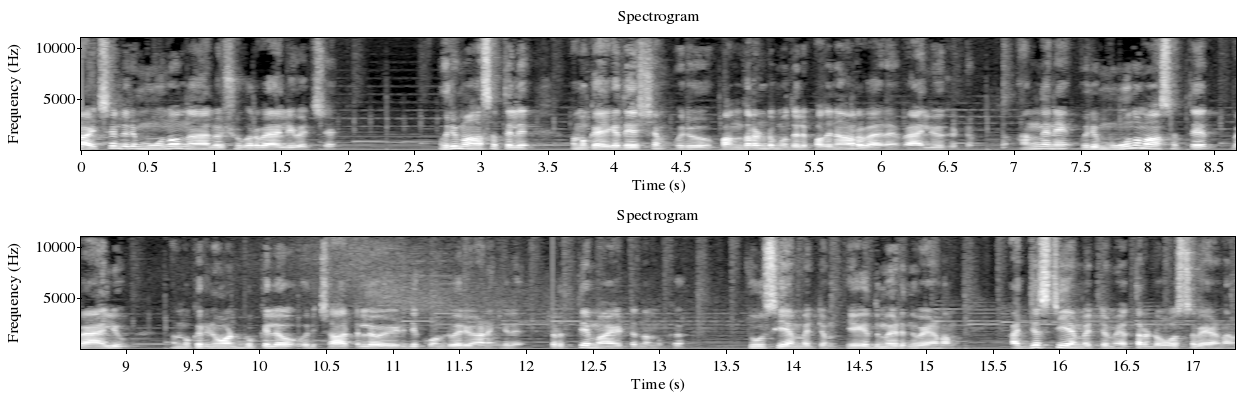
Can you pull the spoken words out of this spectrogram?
ആഴ്ചയിൽ ഒരു മൂന്നോ നാലോ ഷുഗർ വാല്യൂ വെച്ച് ഒരു മാസത്തിൽ നമുക്ക് ഏകദേശം ഒരു പന്ത്രണ്ട് മുതൽ പതിനാറ് വരെ വാല്യൂ കിട്ടും. അങ്ങനെ ഒരു മൂന്ന് മാസത്തെ വാല്യൂ നമുക്കൊരു നോട്ട്ബുക്കിലോ ഒരു ചാർട്ടിലോ എഴുതി കൊണ്ടുവരികയാണെങ്കിൽ കൃത്യമായിട്ട് നമുക്ക് ചൂസ് ചെയ്യാൻ പറ്റും ഏത് മരുന്ന് വേണം അഡ്ജസ്റ്റ് ചെയ്യാൻ പറ്റും എത്ര ഡോസ് വേണം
